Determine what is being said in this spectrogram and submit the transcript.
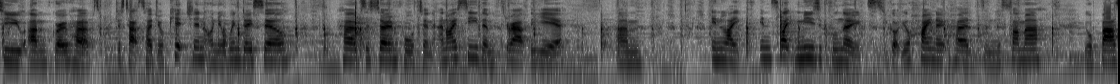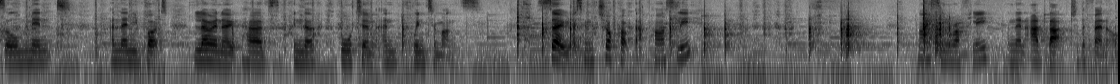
to um, grow herbs just outside your kitchen, on your windowsill. Herbs are so important, and I see them throughout the year um, in like in slight musical notes. You've got your high note herbs in the summer, your basil, mint, and then you've got lower note herbs in the autumn and winter months. So just going to chop up that parsley and roughly and then add that to the fennel.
